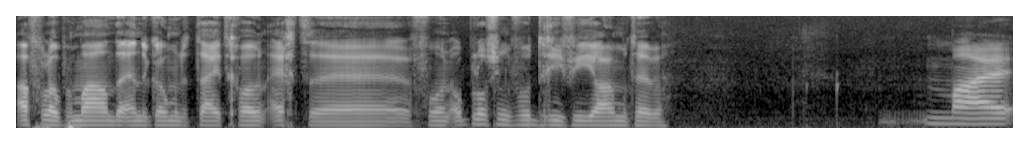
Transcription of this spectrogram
afgelopen maanden en de komende tijd gewoon echt eh, voor een oplossing voor drie, vier jaar moet hebben. Maar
